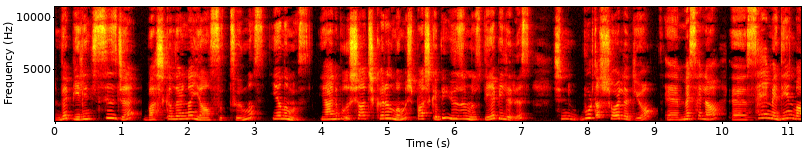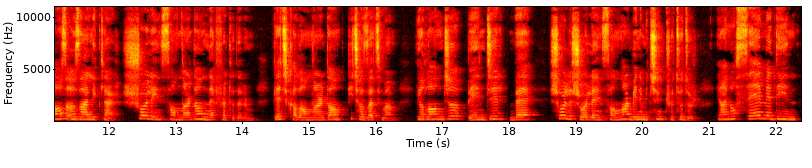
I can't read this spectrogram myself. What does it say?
ve bilinçsizce başkalarına yansıttığımız yanımız. Yani bu ışığa çıkarılmamış başka bir yüzümüz diyebiliriz. Şimdi burada şöyle diyor. E, mesela e, sevmediğin bazı özellikler. Şöyle insanlardan nefret ederim. Geç kalanlardan hiç haz etmem. Yalancı, bencil ve şöyle şöyle insanlar benim için kötüdür. Yani o sevmediğin,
